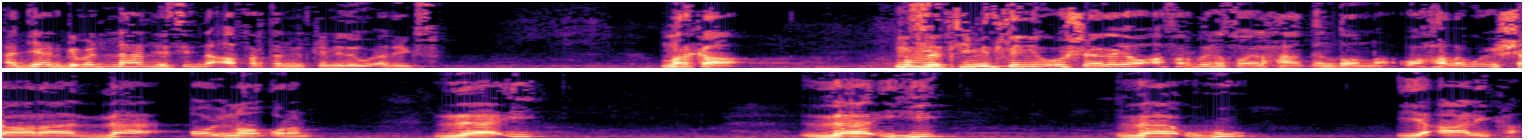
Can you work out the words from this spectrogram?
Haddii aad gabadh la hadlaysidna afartan mid kamida u adeegso. Marka mufradkii mid keliya u sheegay oo afar baynu soo ilxaaqin doonaa waxaa lagu ishaaraa tha oo inoo qoran. Thaai thaa'ihi thaauhu iyo aalika.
